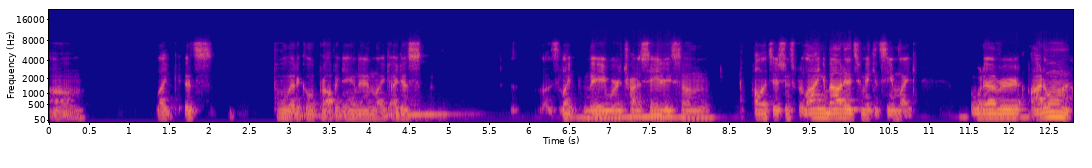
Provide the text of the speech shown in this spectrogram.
um, like it's political propaganda and like I guess it's like they were trying to say some politicians were lying about it to make it seem like whatever. I don't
